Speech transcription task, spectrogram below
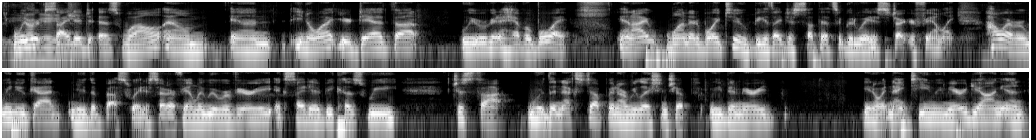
young We were age? excited as well. Um, and you know what? Your dad thought we were going to have a boy. And I wanted a boy too because I just thought that's a good way to start your family. However, we knew God knew the best way to start our family. We were very excited because we just thought we're the next step in our relationship. We'd been married, you know, at 19, we married young. And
